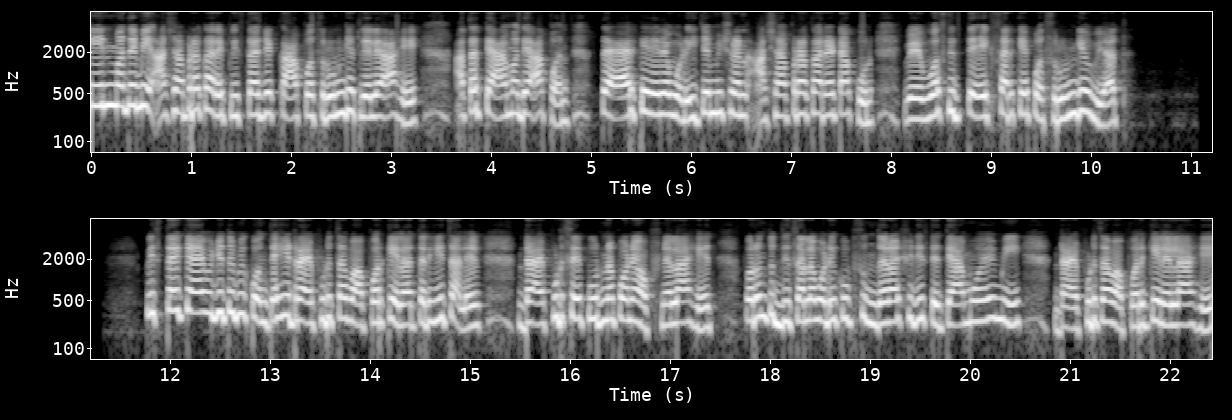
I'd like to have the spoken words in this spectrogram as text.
टीनमध्ये मी अशा प्रकारे पिस्ताचे काप पसरून घेतलेले आहे आता त्यामध्ये आपण तयार केलेले वडीचे मिश्रण अशा प्रकारे टाकून व्यवस्थित ते एकसारखे पसरून घेऊयात. पिस्त्याच्या ऐवजी तुम्ही कोणत्याही ड्रायफ्रूटचा वापर केला तरीही चालेल. ड्रायफ्रूट्स हे पूर्णपणे ऑप्शनल आहेत परंतु दिसायला वडी खूप सुंदर अशी दिसते त्यामुळे मी ड्रायफ्रूटचा वापर केलेला आहे.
